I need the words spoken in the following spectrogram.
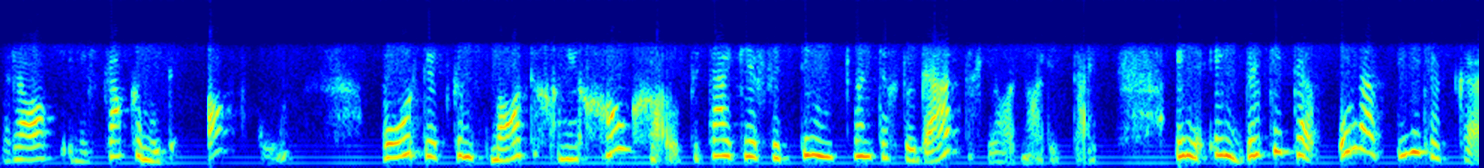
raak en die vlakke moet afkom word dit kunsmatig aan die gang gehou partykeer vir 10, 20 tot 30 jaar na die tyd. En en dit het 'n onnatuurlike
